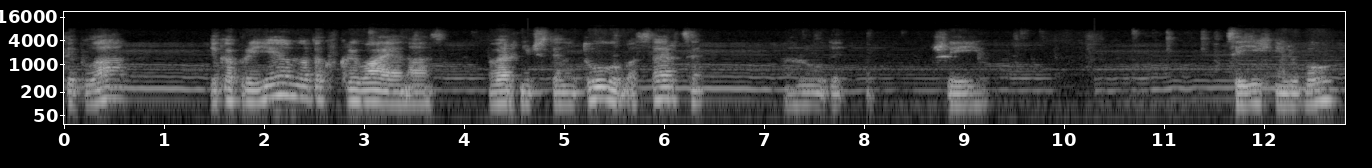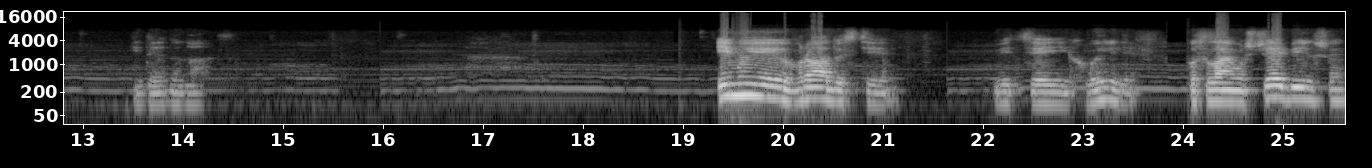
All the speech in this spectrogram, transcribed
тепла, яка приємно так вкриває нас, верхню частину тулуба, серце, груди, шию. Це їхня любов іде до нас. І ми в радості від цієї хвилі посилаємо ще більше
